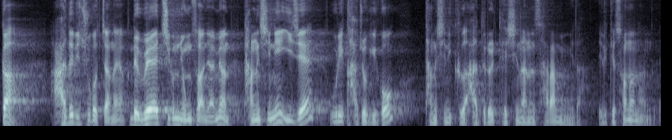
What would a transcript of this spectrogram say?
그러니까 아들이 죽었잖아요. 근데 왜 지금 용서하냐면 당신이 이제 우리 가족이고 당신이 그 아들을 대신하는 사람입니다. 이렇게 선언한 거예요.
